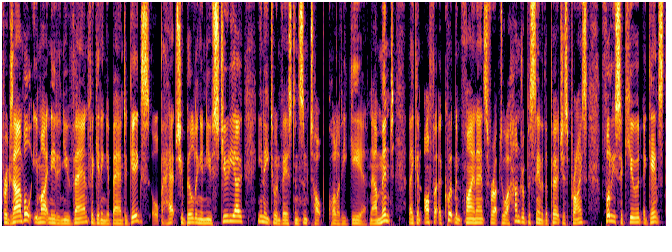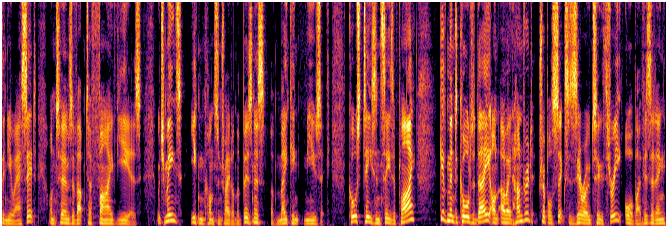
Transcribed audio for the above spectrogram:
For example, you might need a new van for getting your band to gigs, or perhaps you're building a new studio, you need to invest in some top quality gear. Now, Mint, they can offer equipment finance for up to 100% of the purchase price, fully secured against the new asset on terms of up to five years, which means you can concentrate on the business of making music. Of course, T's and C's apply. Give Mint a call today on 0800 666 or by visiting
